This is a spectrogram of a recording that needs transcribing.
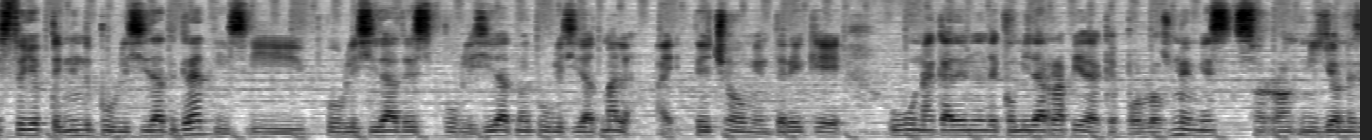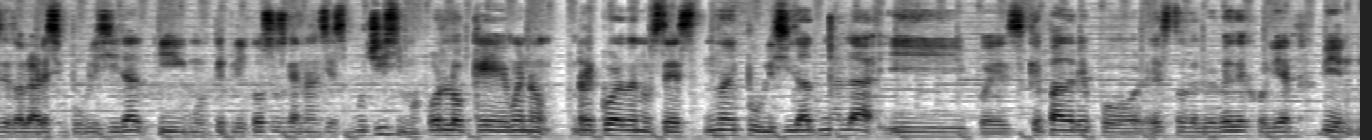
estoy obteniendo publicidad gratis y publicidad es publicidad, no hay publicidad mala. De hecho, me enteré que hubo una cadena de comida rápida que por los memes zorró millones de dólares en publicidad y multiplicó sus ganancias muchísimo. Por lo que, bueno, recuerden ustedes, no hay publicidad mala y pues qué padre por esto del bebé de Julián. Bien,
